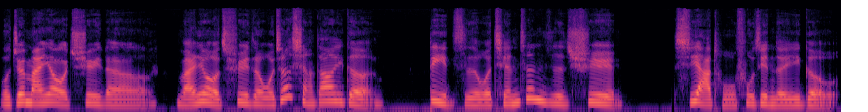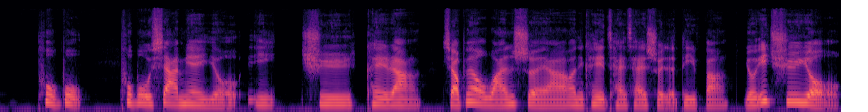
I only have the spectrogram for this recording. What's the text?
我觉得蛮有趣的，蛮有趣的。我就想到一个例子，我前阵子去西雅图附近的一个瀑布，瀑布下面有一区可以让小朋友玩水啊，然后你可以踩踩水的地方，有一区有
